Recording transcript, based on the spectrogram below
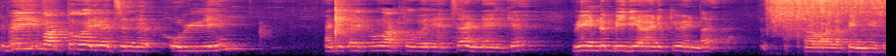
ഇപ്പൊ ഈ വറുത്ത് കോരി വെച്ചിട്ടുണ്ട് ഉള്ളിയും അണ്ടിപ്പരിപ്പും വറുത്ത് കോരി വെച്ച എണ്ണയിലേക്ക് വീണ്ടും ബിരിയാണിക്ക് വേണ്ട സവാള പിന്നീട്.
